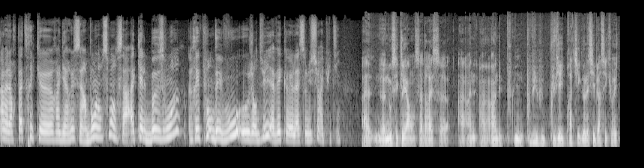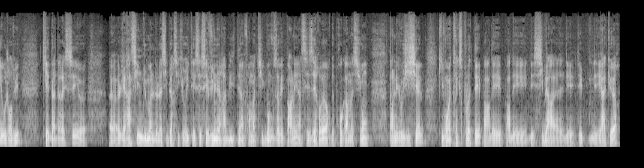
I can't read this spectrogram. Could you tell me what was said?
Ah, alors Patrick euh, Ragarus, c'est un bon lancement ça. À quel besoin répondez-vous aujourd'hui avec la solution Acuity? Euh, nous, c'est clair, on s'adresse à un, des plus, une plus, vieilles pratiques de la cybersécurité aujourd'hui, qui est d'adresser euh, euh, les racines du mal de la cybersécurité. C'est ces vulnérabilités informatiques dont vous avez parlé, hein, ces erreurs de programmation dans les logiciels qui vont être exploitées par des, hackers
